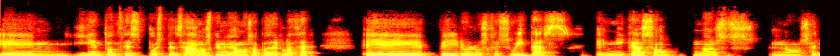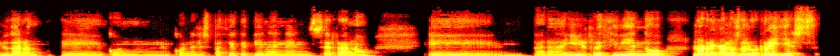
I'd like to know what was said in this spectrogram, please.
Em, y entonces pues pensábamos que no íbamos a poderlo hacer. Eh, pero los jesuitas, en mi caso, nos, nos ayudaron eh, con, con, el espacio que tienen en Serrano eh, para ir recibiendo los regalos de los reyes,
